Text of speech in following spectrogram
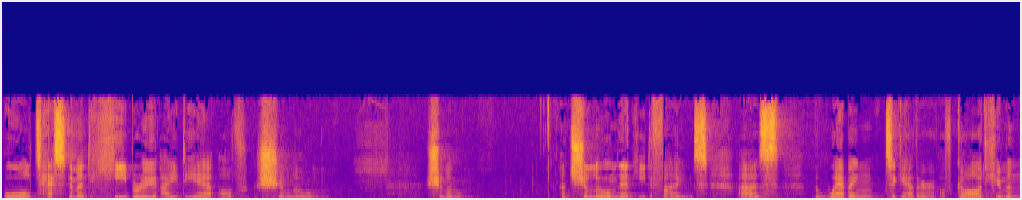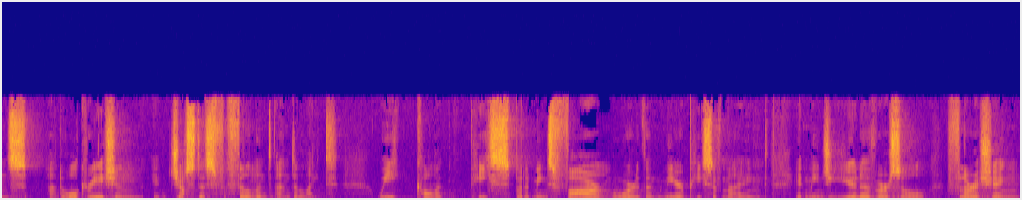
Old Testament Hebrew idea of shalom. Shalom. And shalom, then, he defines as the webbing together of God, humans, and all creation in justice, fulfillment, and delight. We call it peace, but it means far more than mere peace of mind. It means universal flourishing,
